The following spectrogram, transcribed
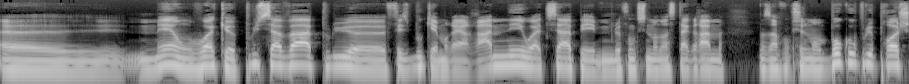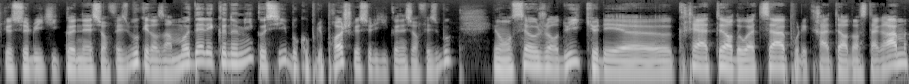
Euh, mais on voit que plus ça va, plus Facebook aimerait ramener WhatsApp et le fonctionnement d'Instagram dans un fonctionnement beaucoup plus proche que celui qu'il connaît sur Facebook et dans un modèle économique aussi beaucoup plus proche que celui qu'il connaît sur Facebook. Et on sait aujourd'hui que les euh, créateurs de WhatsApp ou les créateurs d'Instagram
